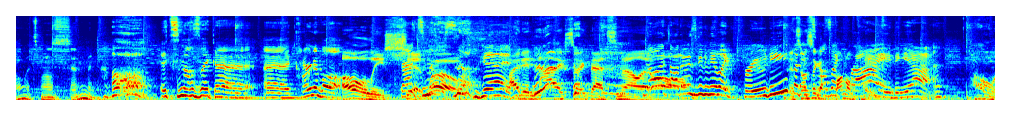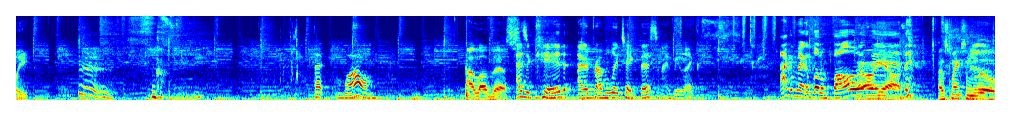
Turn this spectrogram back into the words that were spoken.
Oh, it smells cinnamon. Oh, it smells like a, a carnival. Holy shit, That smells whoa. so good. I did not expect that smell at no, all. No, I thought it was gonna be like fruity, but it smells like a smells like, cake. fried. Yeah. Holy. But wow. I love this. As a kid, I would probably take this and I'd be like, I can make a little ball with Oh, it. yeah. Let's make some little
